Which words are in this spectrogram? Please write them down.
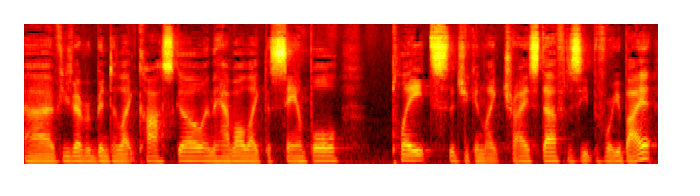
uh, if you've ever been to like Costco and they have all like the sample plates that you can like try stuff to see before you buy it,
